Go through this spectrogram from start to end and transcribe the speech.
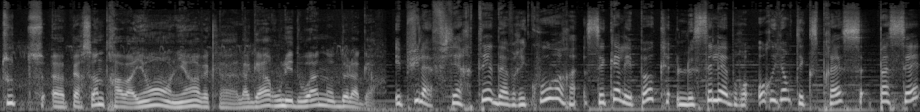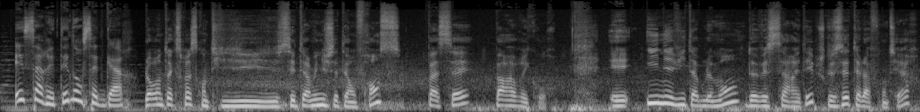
toute euh, personne travaillant en lien avec la, la, gare ou les douanes de la gare. Et puis la fierté d'Avricourt, c'est qu'à l'époque, le célèbre Orient Express passait et s'arrêtait dans cette gare. L'Orient Express, quand il s'est terminé, c'était en France, passait par Avricourt. Et inévitablement devait s'arrêter, puisque c'était la frontière,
